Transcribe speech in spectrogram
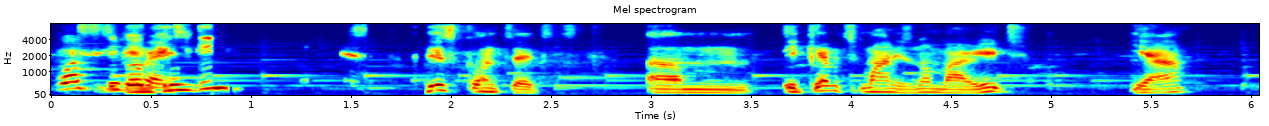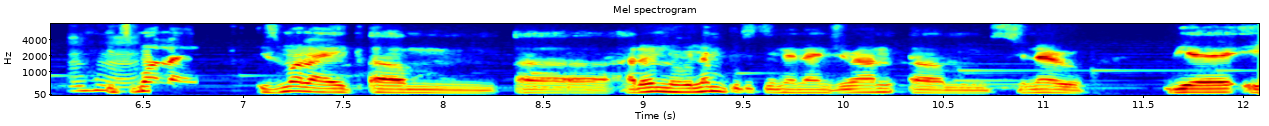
What's Because different? in this This context, um, a kept man is not married. Yeah, Mhm. it's more like it's more like um uh I don't know. Let me put it in a Nigerian um scenario where a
